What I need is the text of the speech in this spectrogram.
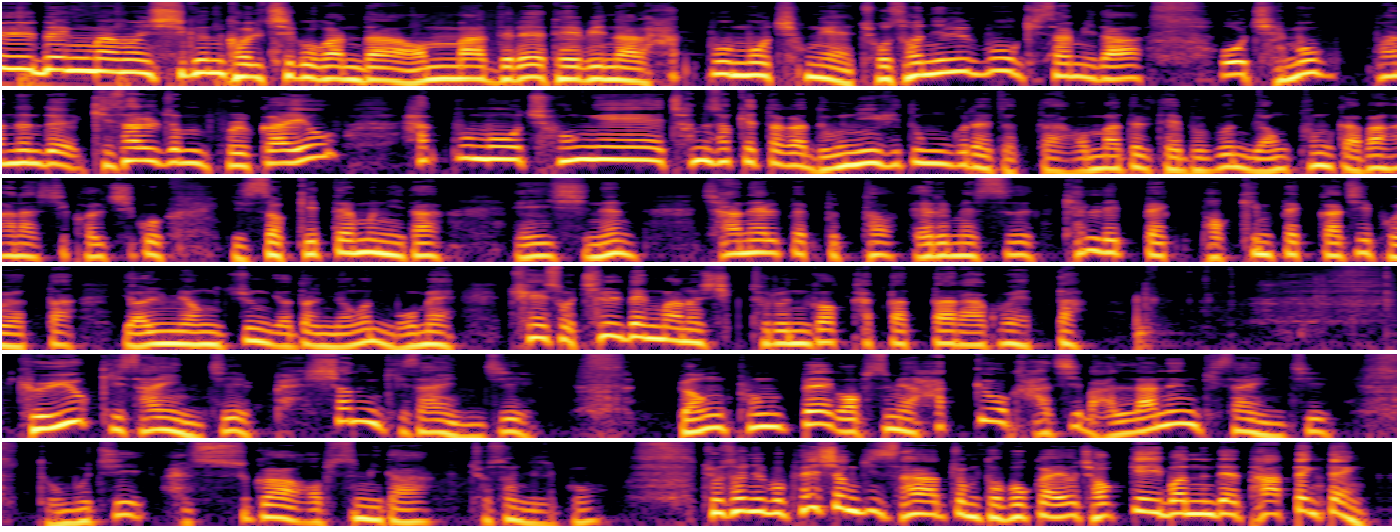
700만 원씩은 걸치고 간다. 엄마들의 데뷔날 학부모 총회 조선일보 기사입니다. 오 제목 봤는데 기사를 좀 볼까요? 학부모 총회에 참석했다가 눈이 휘둥그레졌다. 엄마들 대부분 명품 가방 하나씩 걸치고 있었기 때문이다. A 씨는 샤넬백부터 에르메스, 캘리백, 버킨백까지 보였다. 10명 중 8명은 몸에 최소 700만 원씩 두른 것 같았다라고 했다. 교육 기사인지 패션 기사인지 명품백 없으면 학교 가지 말라는 기사인지 도무지 알 수가 없습니다. 조선일보. 조선일보 패션 기사 좀 더 볼까요? 적게 입었는데 다 땡땡.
